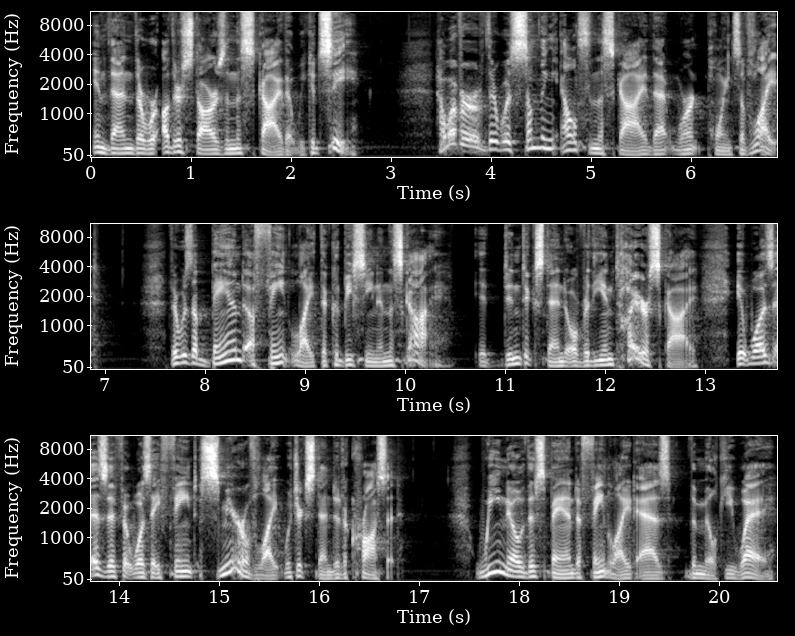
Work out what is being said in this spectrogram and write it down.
and then there were other stars in the sky that we could see. However, there was something else in the sky that weren't points of light. There was a band of faint light that could be seen in the sky. It didn't extend over the entire sky. It was as if it was a faint smear of light which extended across it. We know this band of faint light as the Milky Way.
